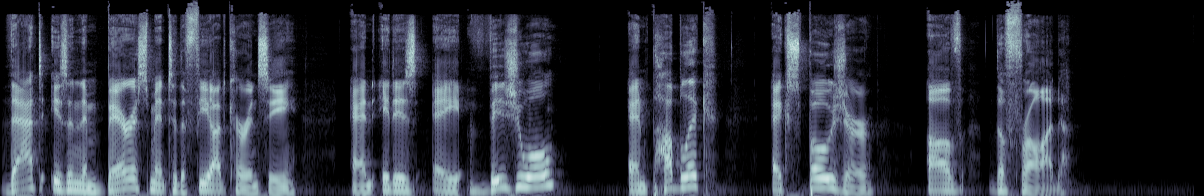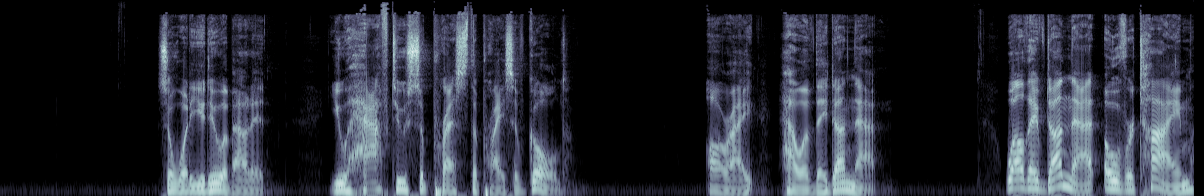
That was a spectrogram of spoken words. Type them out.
That is an embarrassment to the fiat currency, and it is a visual and public exposure of the fraud. So, what do you do about it? you have to suppress the price of gold. All right, how have they done that? Well, they've done that over time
